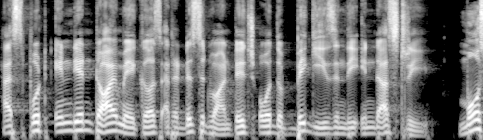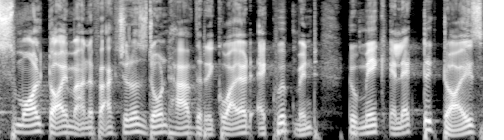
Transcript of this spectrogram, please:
has put Indian toy makers at a disadvantage over the biggies in the industry. Most small toy manufacturers don't have the required equipment to make electric toys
